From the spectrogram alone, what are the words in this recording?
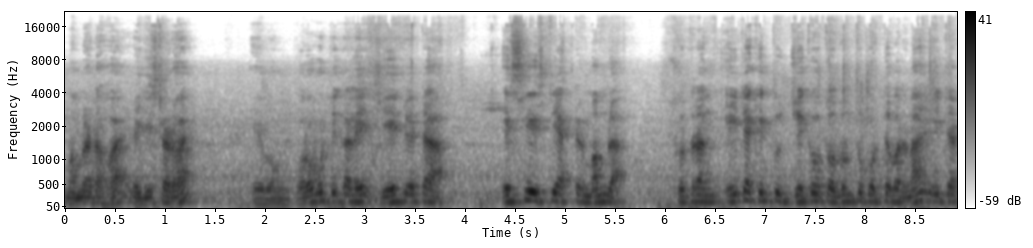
মামলাটা হয় রেজিস্টার্ড হয় এবং পরবর্তীকালে যেহেতু এটা এসসি এসটি অ্যাক্টের মামলা, সুতরাং এইটা কিন্তু যে কেউ তদন্ত করতে পারে না, এইটার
